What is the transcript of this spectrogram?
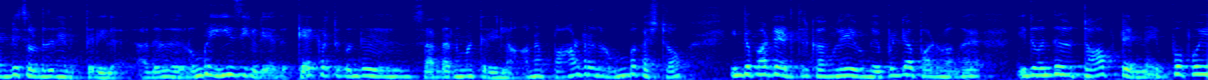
எப்படி சொல்கிறதுன்னு எனக்கு தெரியல. அது ரொம்ப ஈஸி கிடையாது. கேட்குறதுக்கு வந்து சாதாரணமாக தெரியலாம் ஆனால் பாடுறது ரொம்ப கஷ்டம். இந்த பாட்டை எடுத்திருக்காங்களே இவங்க எப்படிடா பாடுவாங்க? இது வந்து டாப் டென் இப்போ போய்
